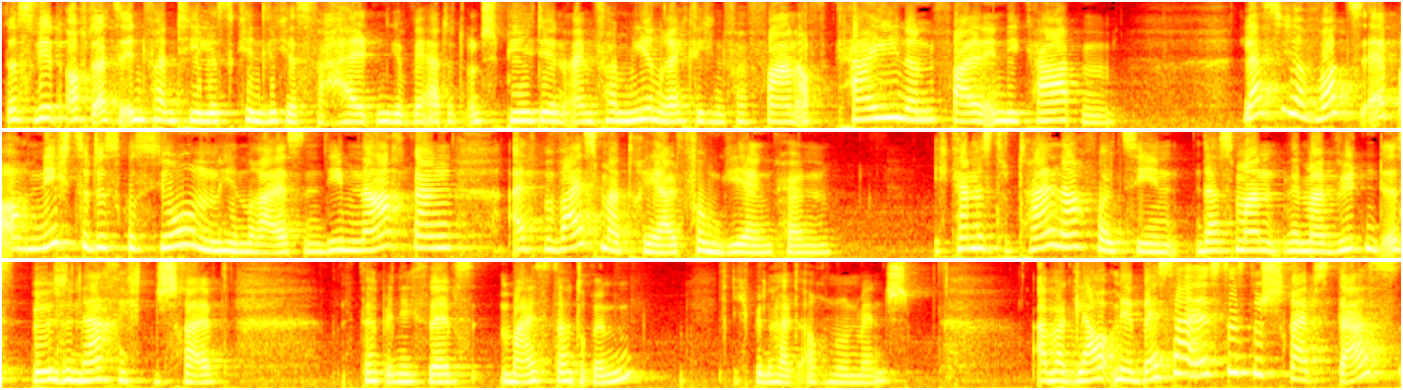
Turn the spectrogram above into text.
Das wird oft als infantiles kindliches Verhalten gewertet und spielt dir in einem familienrechtlichen Verfahren auf keinen Fall in die Karten. Lass dich auf WhatsApp auch nicht zu Diskussionen hinreißen, die im Nachgang als Beweismaterial fungieren können. Ich kann es total nachvollziehen, dass man, wenn man wütend ist, böse Nachrichten schreibt. Da bin ich selbst Meister drin. Ich bin halt auch nur ein Mensch. Aber glaub mir, besser ist es, du schreibst das,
